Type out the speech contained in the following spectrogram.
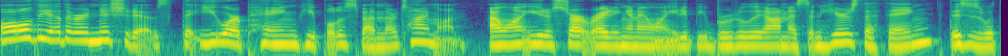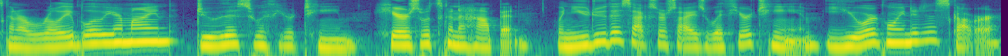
all the other initiatives that you are paying people to spend their time on. I want you to start writing and I want you to be brutally honest. And here's the thing this is what's to really blow your mind. Do this with your team. Here's what's to happen. When you do this exercise with your team, you are going to discover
